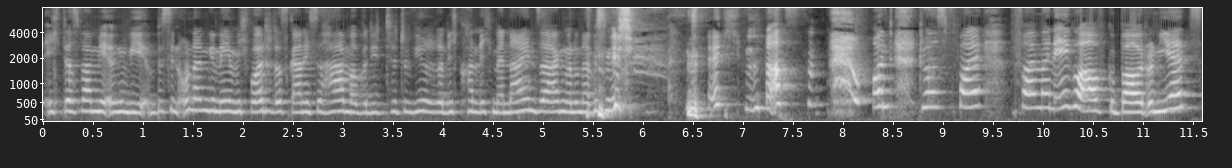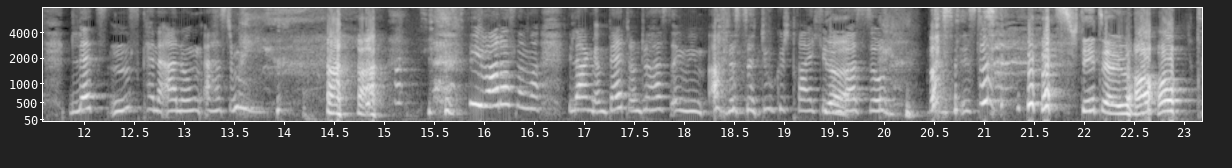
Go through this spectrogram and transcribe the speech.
ich, das war mir irgendwie ein bisschen unangenehm. Ich wollte das gar nicht so haben, aber die Tätowiererin, ich konnte nicht mehr Nein sagen und dann habe ich es mir stechen lassen. Und du hast voll, voll mein Ego aufgebaut. Und jetzt, letztens, keine Ahnung, hast du mich. Wie war das nochmal? Wir lagen im Bett und du hast irgendwie auf das Tattoo gestreichelt Ja. und warst so, was ist das? Was steht da überhaupt?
